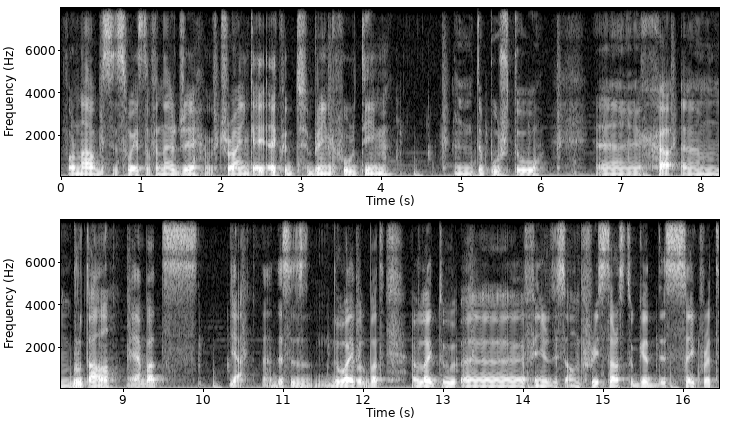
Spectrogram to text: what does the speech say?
For now this is waste of energy with trying. I, I could bring full team mm, to push to uh, um, brutal, yeah, but yeah, this is doable, but I would like to uh, finish this on 3 stars to get this sacred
